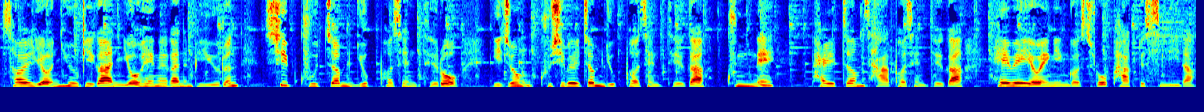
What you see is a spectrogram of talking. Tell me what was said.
설 연휴 기간 여행을 가는 비율은 19.6%로 이 중 91.6%가 국내, 8.4%가 해외여행인 것으로 파악됐습니다.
